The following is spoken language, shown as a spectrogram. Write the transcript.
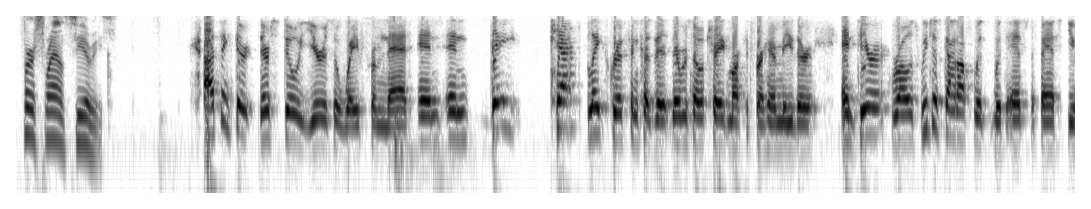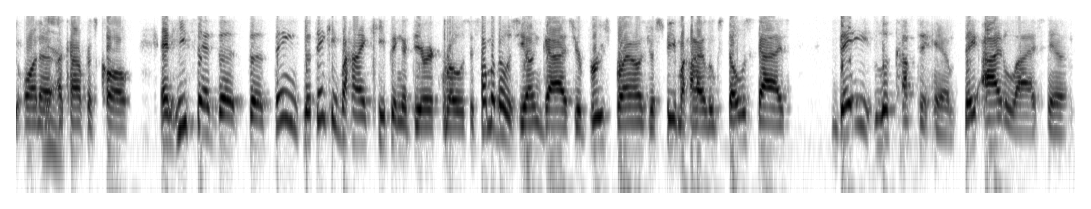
first round series? I think they're they're still years away from that, and and they kept Blake Griffin because there, there was no trade market for him either, and Derrick Rose. We just got off with with Ed Stefanski on a, Yeah. a conference call, and he said the the thing the thinking behind keeping a Derrick Rose is some of those young guys, your Bruce Browns, your Svi Mykhailiuks, those guys, they look up to him, they idolize him.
